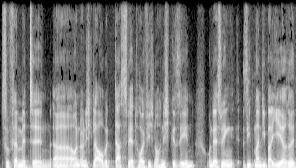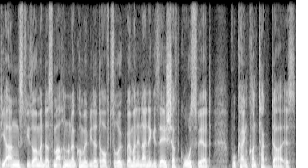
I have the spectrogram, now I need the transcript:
zu vermitteln. Äh, und, und ich glaube, das wird häufig noch nicht gesehen. Und deswegen sieht man die Barriere, die Angst, wie soll man das machen? Und dann kommen wir wieder darauf zurück, wenn man in einer Gesellschaft groß wird, wo kein Kontakt da ist,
